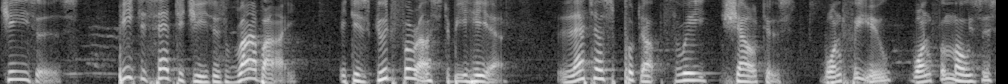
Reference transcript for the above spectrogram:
Jesus. Peter said to Jesus, Rabbi, it is good for us to be here. Let us put up three shelters one for you, one for Moses,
